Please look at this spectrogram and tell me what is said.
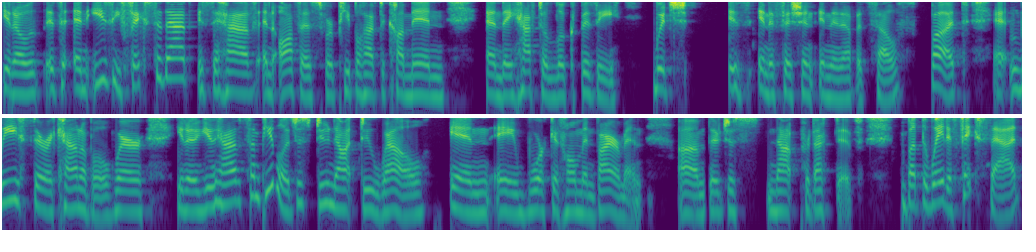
you know, it's an easy fix to that is to have an office where people have to come in and they have to look busy, which is inefficient in and of itself, but at least they're accountable where, you know, you have some people that just do not do well in a work at home environment. Um, they're just not productive. But the way to fix that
